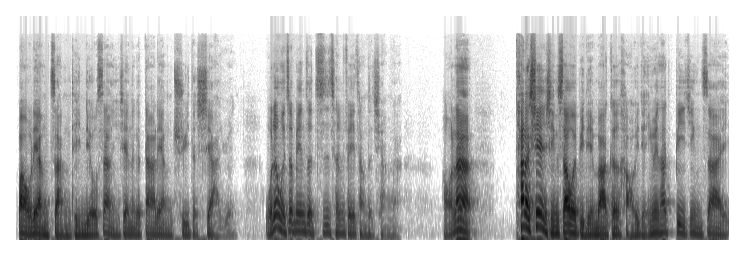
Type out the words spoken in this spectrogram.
爆量涨停，留上影线那个大量区的下缘，我认为这边的支撑非常的强啊。好，那它的线型稍微比联发科好一点，因为它毕竟在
